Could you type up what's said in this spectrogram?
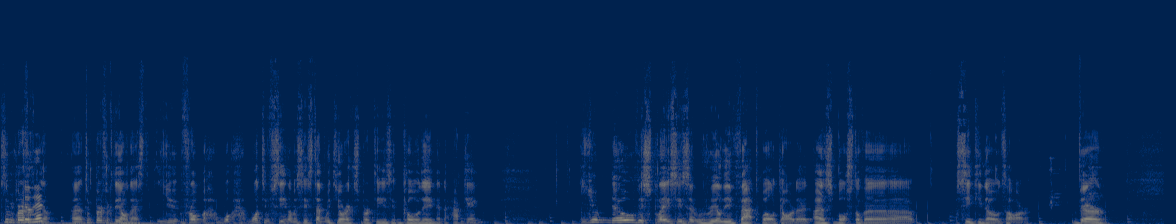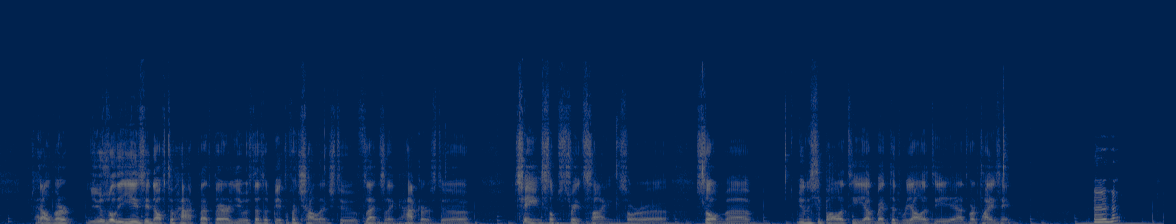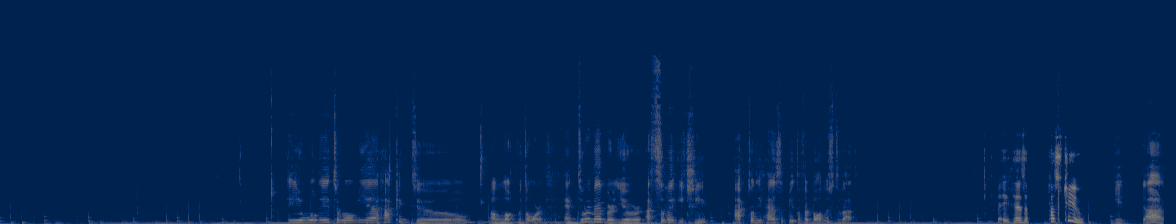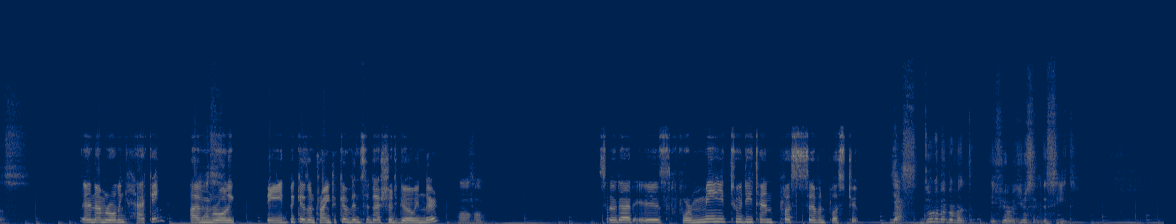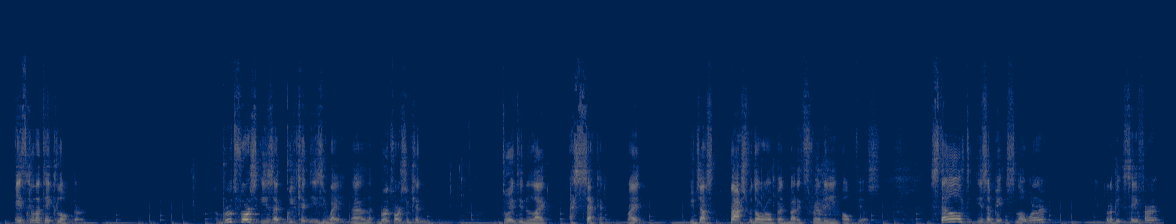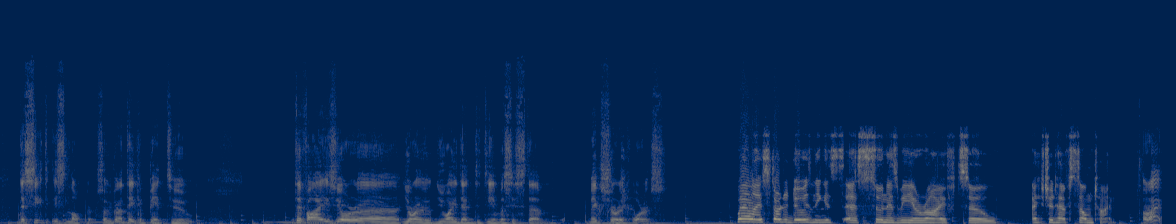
to be perfectly uh, to be perfectly honest, you from wh- what you've seen of the system with your expertise in coding and hacking, you know this place isn't really that well guarded as most of the uh, CT nodes are. They're hell, they're usually easy enough to hack that they're used as a bit of a challenge to fledgling hackers to change some street signs or uh, some uh, municipality augmented reality advertising. mm-hmm. You will need to roll me a hacking to unlock the door. And do remember, your Atsume Ichi actually has a bit of a bonus to that. It has a plus two, It does. and I'm rolling hacking. I'm Yes. rolling speed because I'm trying to convince it that should go in there. Uh huh. So that is for me 2d10 plus 7 plus 2. Yes, do remember that if you're using the seat, it's gonna take longer. Brute force is a quick and easy way. Uh, brute force, you can do it in like a second, right? You just bash the door open, but it's really obvious. Stealth is a bit slower, but a bit safer. The seat is longer, so you're gonna take a bit to devise your uh, your new identity in the system. Make sure it works. Well, I started dozing as, as soon as we arrived, so I should have some time. All right.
